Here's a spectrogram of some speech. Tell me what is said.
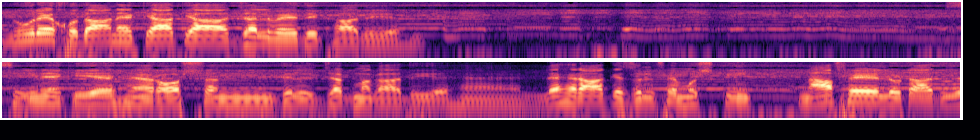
نور خدا نے کیا کیا جلوے دکھا دیے ہیں۔ سینے کیے ہیں، روشن دل جگمگا دیے ہیں۔ لہرا کے زلف مشکی نافے لٹا دیے۔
